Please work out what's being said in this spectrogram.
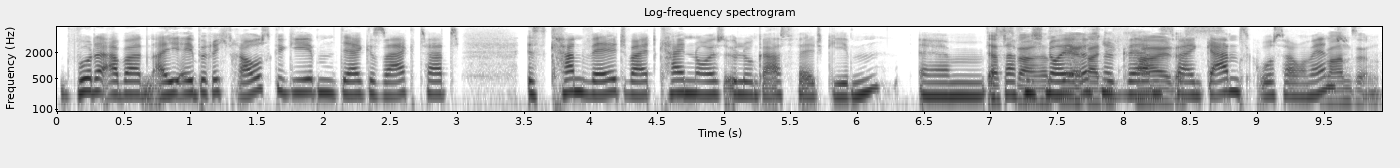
wurde aber ein IEA-Bericht rausgegeben, der gesagt hat, es kann weltweit kein neues Öl- und Gasfeld geben. Ähm, das, das darf nicht neu eröffnet radikal. werden. Das war ein ganz großer Moment. Wahnsinn.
